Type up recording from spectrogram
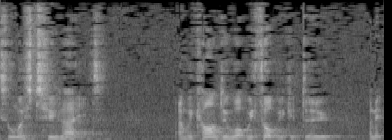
it's almost too late. And we can't do what we thought we could do, and it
